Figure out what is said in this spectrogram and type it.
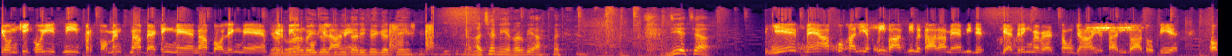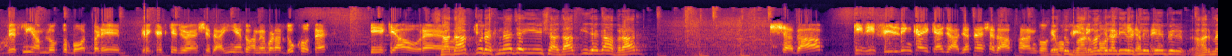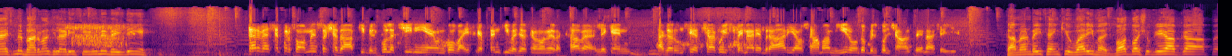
कि उनकी कोई इतनी परफॉर्मेंस ना बैटिंग में है ना बॉलिंग में है फिर भी भाई तो तारीफें करते हैं। अच्छा नहीं अनवर भाई जी अच्छा ये मैं आपको खाली अपनी बात नहीं बता रहा मैं भी जिस गैदरिंग में बैठता हूँ जहाँ ये सारी बात होती है। ऑब्वियसली हम लोग तो बहुत बड़े क्रिकेट के जो है शिदाई हैं तो हमें बड़ा दुख होता है कि ये क्या हो रहा है शादाब को रखना चाहिए शादाब की जगह अबरार। शादाब की जी फील्डिंग का एक एज आ जाता है शादाब खान को तो बारवा खिलाड़ी रख लेते हैं फिर हर मैच में बारवा खिलाड़ी फ़ील्ड में भेज देंगे। सर वैसे परफॉर्मेंस तो शदाब की बिल्कुल अच्छी नहीं है। उनको वाइस कैप्टन की वजह से उन्होंने रखा हुआ है। लेकिन अगर उनसे अच्छा कोई स्पिनर इब्रार या उसामा मीर हो तो बिल्कुल चांस देना चाहिए। कामरान भाई थैंक यू वेरी मच बहुत बहुत शुक्रिया आपका। आप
